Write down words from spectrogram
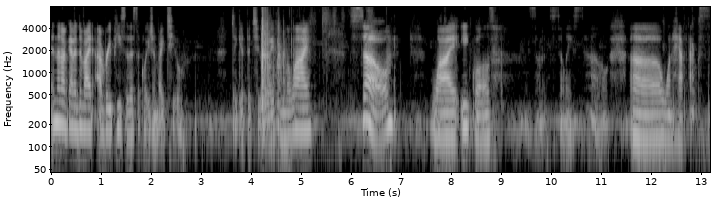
And then I've got to divide every piece of this equation by 2 to get the 2 away from the y. So y equals, sounded silly, so uh, 1 half x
